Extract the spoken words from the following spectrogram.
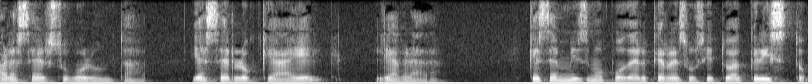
para hacer su voluntad y hacer lo que a Él le agrada. Que ese mismo poder que resucitó a Cristo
